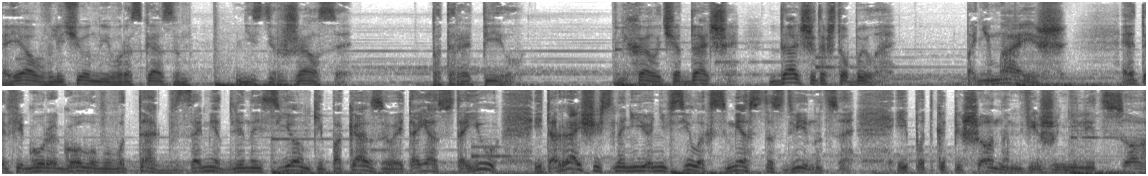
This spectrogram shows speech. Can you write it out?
а я, увлеченный его рассказом, не сдержался, поторопил. «Михалыч, а дальше? Дальше-то что было?» «Понимаешь, Эта фигура голову вот так в замедленной съемке показывает, а я стою и таращусь на нее не в силах с места сдвинуться. И под капюшоном вижу не лицо,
